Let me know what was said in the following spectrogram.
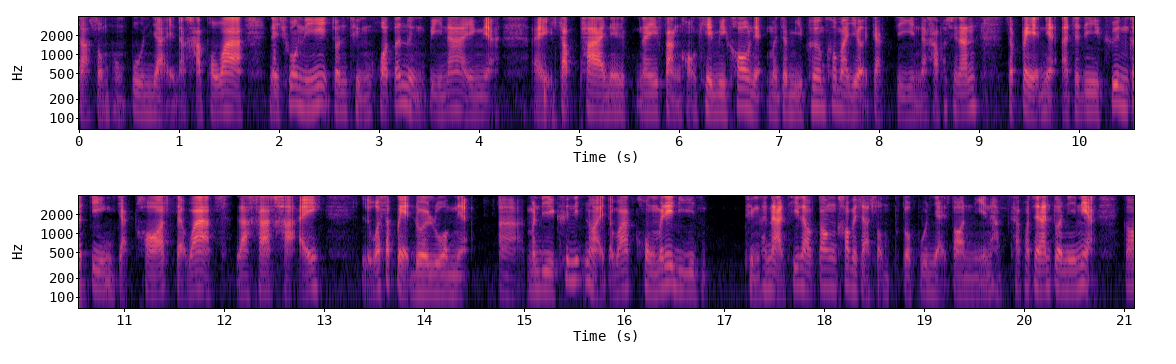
สะสมของปูนใหญ่นะครับ เพราะว่าในช่วงนี้จนถึง quarter หนึ่งปีหน้าเองเนี่ยไอ้ supply ในในฝั่งของ chemical เนี่ยมันจะมีเพิ่มเข้ามาเยอะจากจีนนะครับ เพราะฉะนั้นspread เนี่ยอาจจะดีขึ้นก็จริงจาก cost แต่ว่าราคาขาย หรือว่า spread โดยรวมเนี่ยมันดีขึ้นนิดหน่อยแต่ว่าคงไม่ได้ดี ถึงขนาดที่เราต้องเข้าไปสะสมตัวปูนใหญ่ตอนนี้นะครับเพราะฉะนั้นตัวนี้เนี่ยก็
